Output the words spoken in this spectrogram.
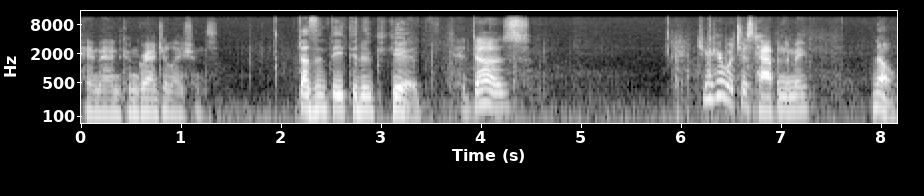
Hey man, congratulations. Doesn't it look good? It does. Do you hear what just happened to me? No.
